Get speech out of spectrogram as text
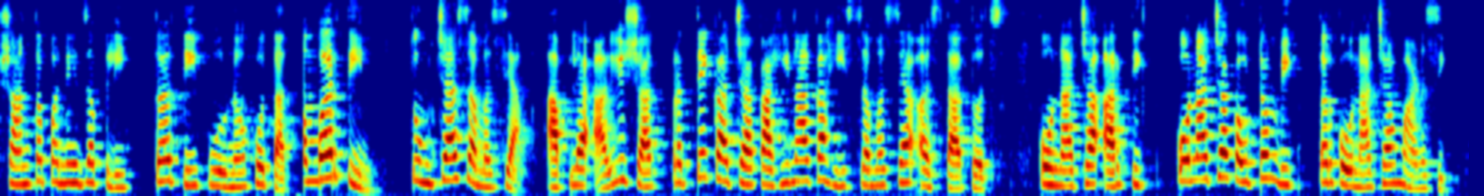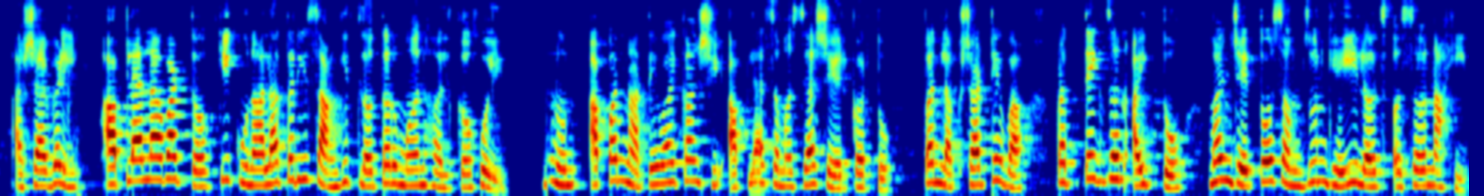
शांतपणे जपली तर ती पूर्ण होतात. नंबर तीन. तुमच्या समस्या. आपल्या आयुष्यात प्रत्येकाच्या काही ना काही समस्या असतातच. कोणाच्या आर्थिक कोणाच्या कौटुंबिक तर कोणाच्या मानसिक. अशा वेळी आपल्याला वाटतं की कुणाला तरी सांगितलं तर मन हलकं होईल. म्हणून आपण नातेवाईकांशी आपल्या समस्या शेअर करतो. पण लक्षात ठेवा प्रत्येकजण ऐकतो म्हणजे तो समजून घेईलच असं नाही.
